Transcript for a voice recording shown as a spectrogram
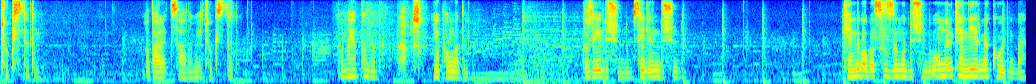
Çok istedim. Adalet sağlamayı çok istedim. Ama yapamadım. Yaptın? Yapamadım. Kuzey'i düşündüm, Selin'i düşündüm. Kendi babasızlığımı düşündüm. Onları kendi yerime koydum ben.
